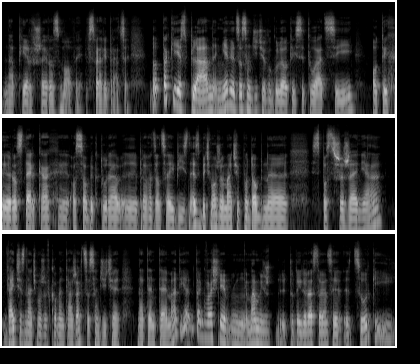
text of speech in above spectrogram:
na pierwsze rozmowy w sprawie pracy. No taki jest plan. Nie wiem, co sądzicie w ogóle o tej sytuacji o tych rozterkach osoby, która y, prowadząca jej biznes. Być może macie podobne spostrzeżenia. Dajcie znać może w komentarzach, co sądzicie na ten temat. Ja tak właśnie mm, mam już tutaj dorastające e, córki i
